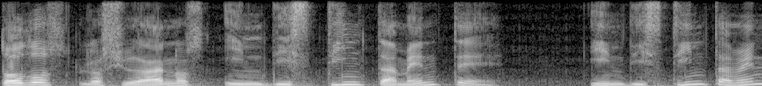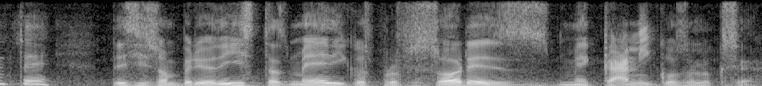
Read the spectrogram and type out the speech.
todos los ciudadanos indistintamente, indistintamente, de si son periodistas, médicos, profesores, mecánicos o lo que sea.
